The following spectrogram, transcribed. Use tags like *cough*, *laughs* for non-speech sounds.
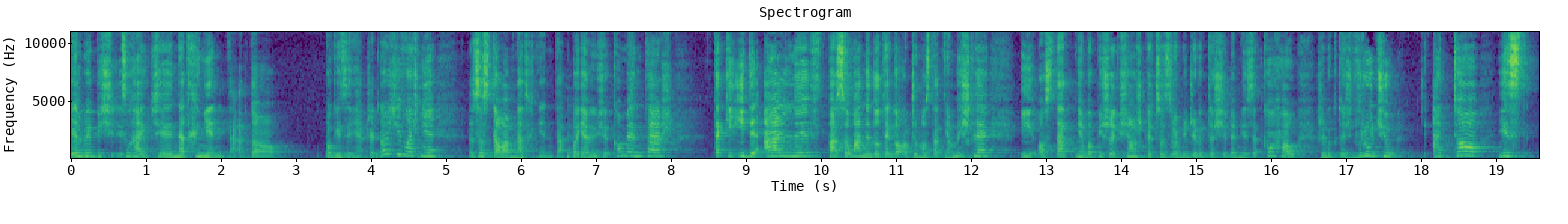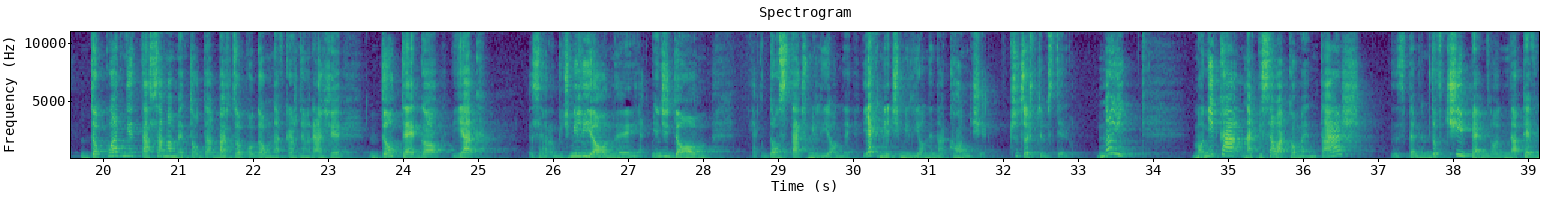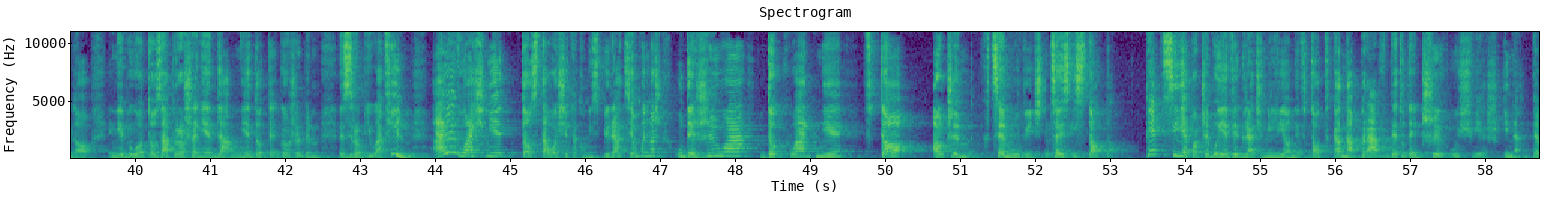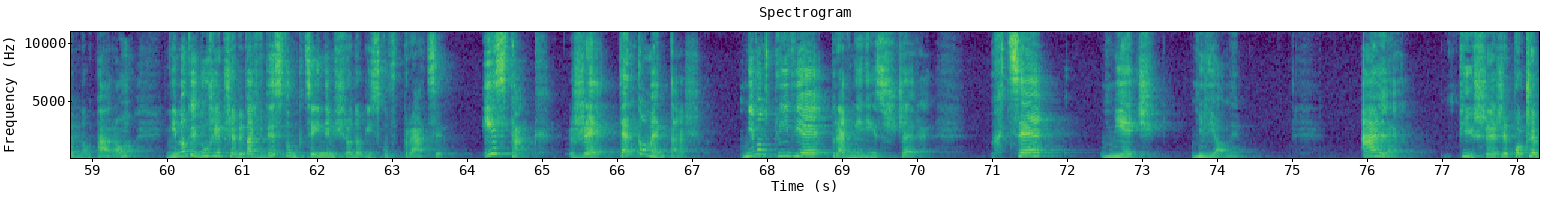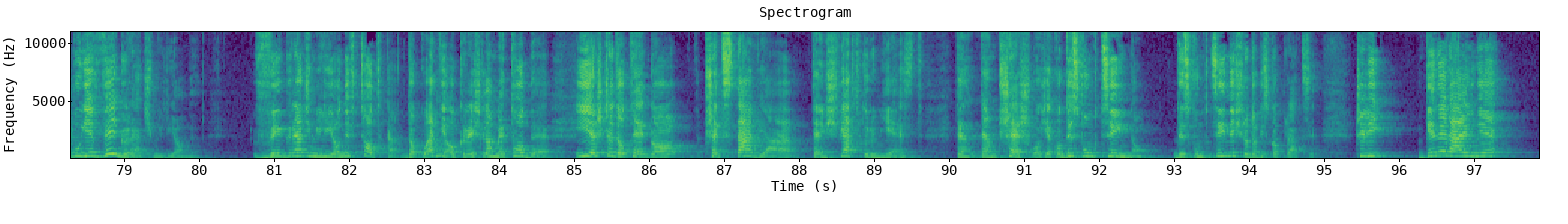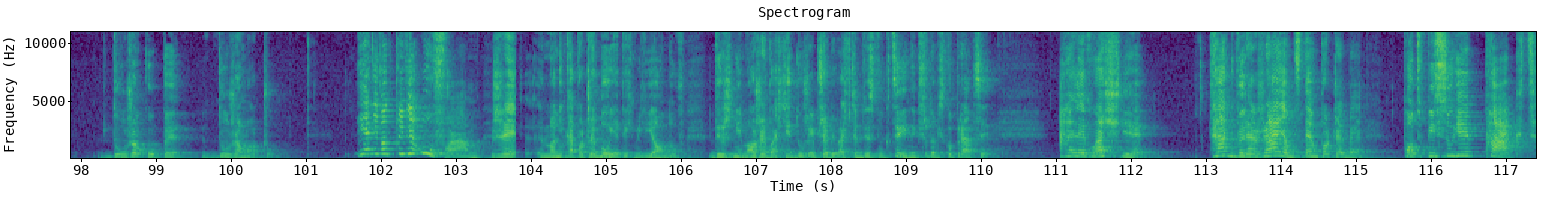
Ja lubię być, słuchajcie, natchnięta do powiedzenia czegoś i właśnie zostałam natchnięta. Pojawił się komentarz, taki idealny, wpasowany do tego, o czym ostatnio myślę. I ostatnio, bo piszę książkę, co zrobić, żeby ktoś się we mnie zakochał, żeby ktoś wrócił. A to jest dokładnie ta sama metoda, bardzo podobna w każdym razie do tego, jak zarobić miliony, jak mieć dom, jak dostać miliony, jak mieć miliony na koncie, czy coś w tym stylu. No i Monika napisała komentarz z pewnym dowcipem. No, na pewno nie było to zaproszenie dla mnie do tego, żebym zrobiła film, ale właśnie to stało się taką inspiracją, ponieważ uderzyła dokładnie w to, o czym chcę mówić, co jest istotą. Pepsi, ja potrzebuję wygrać miliony w Totka, naprawdę, tutaj trzy uśmieszki na, pełną parą. Nie mogę dłużej przebywać w dysfunkcyjnym środowisku w pracy. Jest tak, że ten komentarz niewątpliwie pragnienie jest szczere. Chcę mieć miliony, ale pisze, że potrzebuje wygrać miliony. Wygrać miliony w Totka. Dokładnie określa metodę i jeszcze do tego przedstawia ten świat, w którym jest, tę, tę przeszłość jako dysfunkcyjną, dysfunkcyjne środowisko pracy. Czyli generalnie dużo kupy, dużo moczu. Ja niewątpliwie ufam, że Monika potrzebuje tych milionów, gdyż nie może właśnie dłużej przebywać w tym dysfunkcyjnym środowisku pracy. Ale właśnie tak wyrażając tę potrzebę, podpisuje pakt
